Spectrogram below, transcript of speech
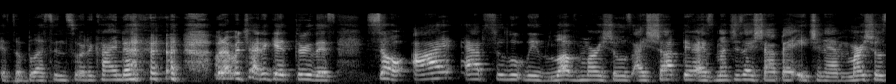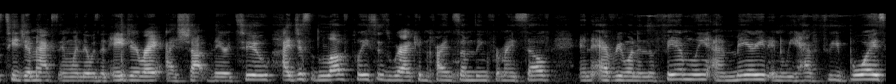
it's a blessing sort of kind of but i'm gonna try to get through this. So i absolutely love marshalls. I shop there as much as i shop at h&m marshalls tj maxx and when there was an A.J. Wright i shop there too. I just love places where i can find something for myself and everyone in the family. I'm married and we have three boys.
